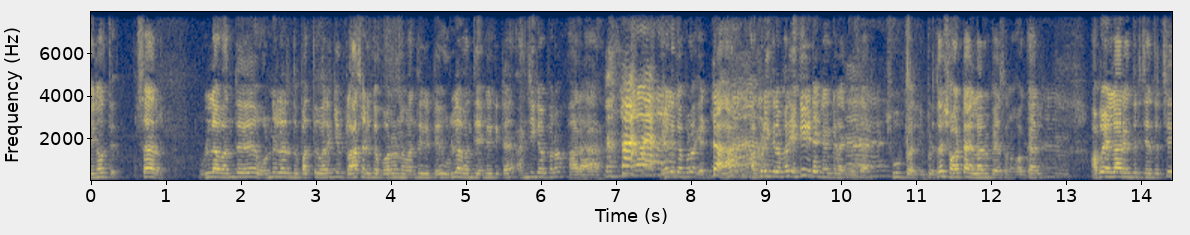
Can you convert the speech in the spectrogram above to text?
வினோத் சார் உள்ள வந்து ஒண்ணுல இருந்து பத்து வரைக்கும் கிளாஸ் எடுக்க போறோம்னு வந்துகிட்டு உள்ள வந்து எங்க கிட்ட அஞ்சுக்கு அப்புறம் ஆறா? ஏழுக்கு அப்புறம் எட்டா? அப்படிங்கிற மாதிரி எங்க கிட்ட கேக்குறாங்க சார். சூப்பர். இப்படிதான் ஷார்ட்டா எல்லாரும் பேசணும். உட்காரு அப்போ எல்லாரும் எந்திரிச்சு எந்திரிச்சு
